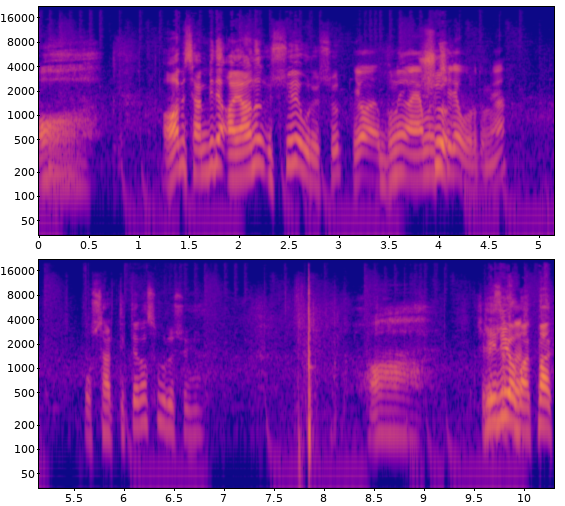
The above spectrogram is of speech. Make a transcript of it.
Oh. Abi sen bir de ayağının üstüyle vuruyorsun. Yo bunu ayağımın Şu. içiyle vurdum ya. O sertlikte nasıl vuruyorsun ya? İkide Geliyor sıfır. bak bak.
